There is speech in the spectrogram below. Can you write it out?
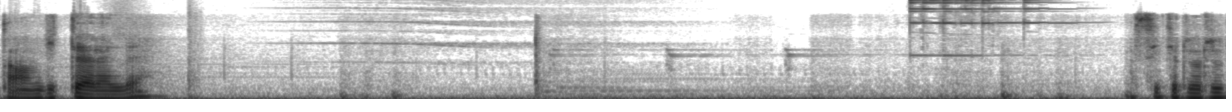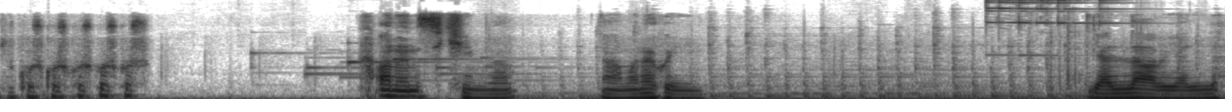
Tamam gitti herhalde. Siktir dur dur dur koş koş koş koş koş. Ananı sikeyim lan. Amına koyayım. Geldi abi geldi.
